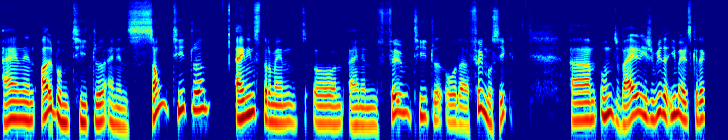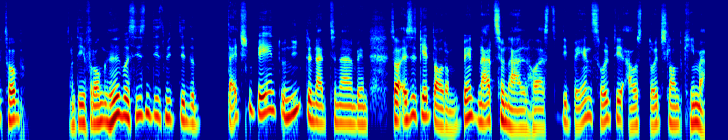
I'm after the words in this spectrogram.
einen Albumtitel, einen Songtitel, ein Instrument und einen Filmtitel oder Filmmusik. Ähm, und weil ich schon wieder E-Mails gekriegt habe, die fragen, "Hä, was ist denn das mit der deutschen Band und internationalen Band? So, es geht darum, Band national heißt, die Band sollte aus Deutschland kommen.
